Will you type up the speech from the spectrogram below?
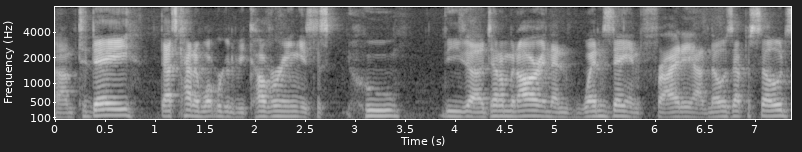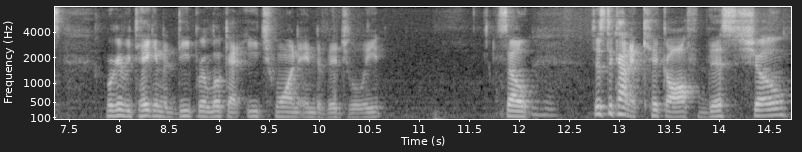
um, today, that's kind of what we're going to be covering is just who these uh, gentlemen are, and then Wednesday and Friday on those episodes, we're going to be taking a deeper look at each one individually. So, just to kind of kick off this show,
